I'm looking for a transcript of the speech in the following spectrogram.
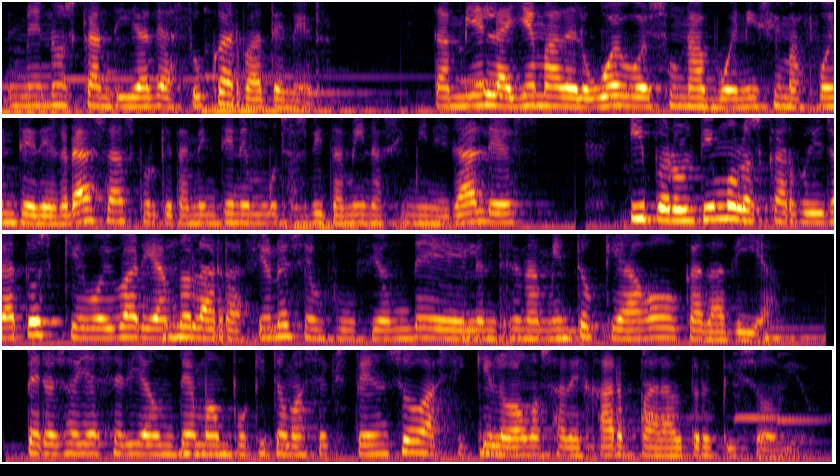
menos cantidad de azúcar va a tener. También la yema del huevo es una buenísima fuente de grasas porque también tiene muchas vitaminas y minerales. Y por último los carbohidratos que voy variando las raciones en función del entrenamiento que hago cada día. Pero eso ya sería un tema un poquito más extenso, así que lo vamos a dejar para otro episodio.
